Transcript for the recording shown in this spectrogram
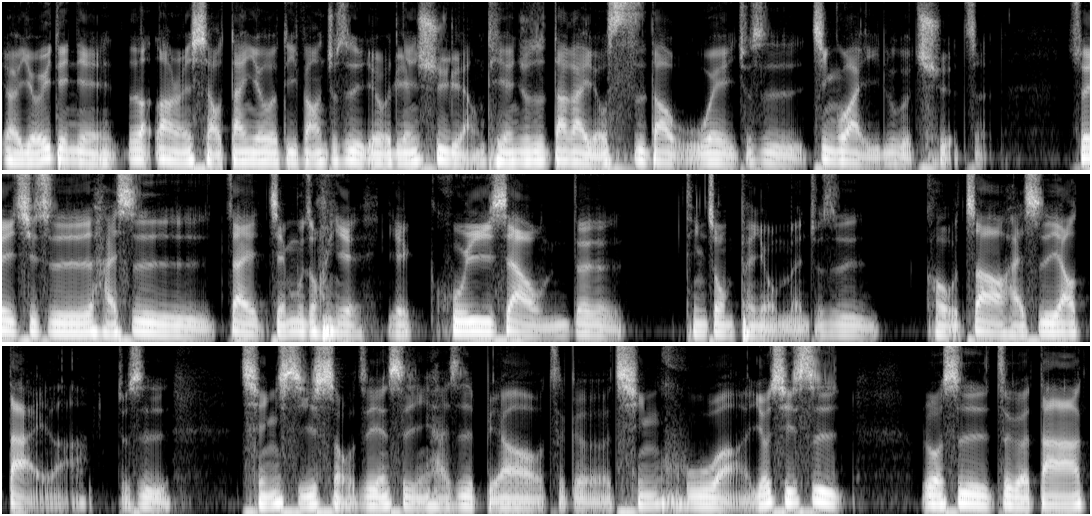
呃有一点点让让人小担忧的地方，就是有连续两天，就是大概有四到五位就是境外一路的确诊。所以其实还是在节目中也也呼吁一下我们的听众朋友们，就是口罩还是要戴啦，就是勤洗手这件事情还是不要这个轻忽啊。尤其是如果是这个大家。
